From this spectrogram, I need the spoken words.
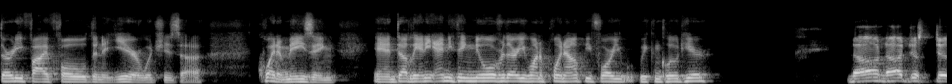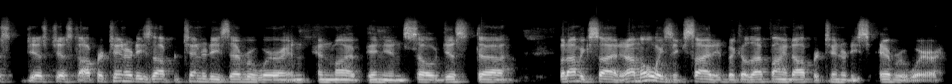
35 fold in a year, which is uh, quite amazing. And Dudley, any anything new over there you want to point out before you, we conclude here? No, no, just just just just opportunities, opportunities everywhere, in in my opinion. So just, uh, but I'm excited. I'm always excited because I find opportunities everywhere.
